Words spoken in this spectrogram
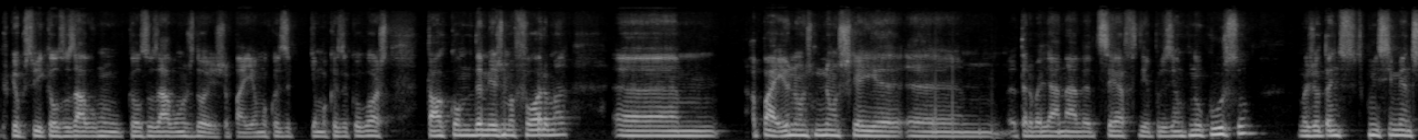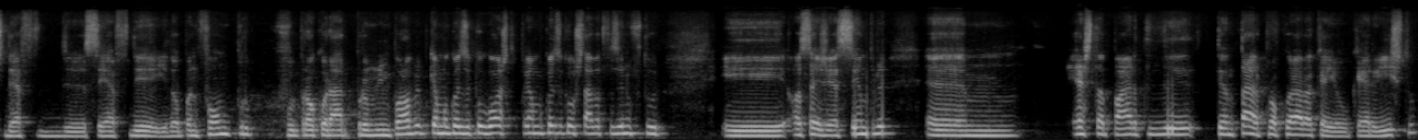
porque eu percebi que eles usavam, que eles usavam os dois. Epá, é, uma coisa, que é uma coisa que eu gosto. Tal como, da mesma forma, um, eu não, não cheguei a, a, a, trabalhar nada de CFD, por exemplo, no curso, mas eu tenho conhecimentos de, F, de CFD e de OpenFOAM porque fui procurar por mim próprio porque é uma coisa que eu gosto, porque é uma coisa que eu gostava de fazer no futuro. E, ou seja, é sempre um, esta parte de tentar procurar, ok, eu quero isto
